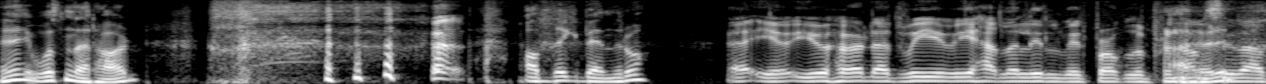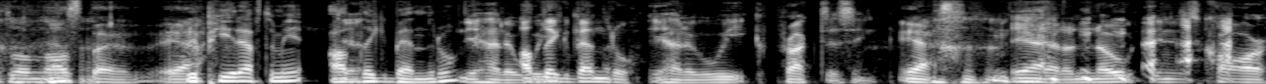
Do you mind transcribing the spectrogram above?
Yeah, it wasn't that hard. Adegbenro. Uh, you, you heard that we, we had a little bit problem pronouncing that one last time. Yeah. Repeat after me. Adegbenro. You had a week. Adegbenro. You had a week practicing. Yeah. yeah. He had a note in his car.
